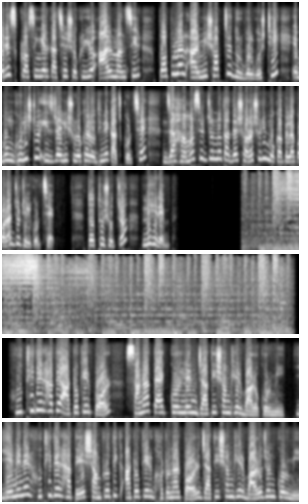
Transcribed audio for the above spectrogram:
এরেস ক্রসিংয়ের কাছে সক্রিয় আল মানসির পপুলার আর্মি সবচেয়ে দুর্বল গোষ্ঠী এবং ঘনিষ্ঠ ইসরায়েলি সুরক্ষার অধীনে কাজ করছে, যা হামাসের জন্য তাদের সরাসরি মোকাবেলা করা জটিল করছে। তথ্যসূত্র মেহরেব। হুথিদের হাতে আটকের পর সানা ত্যাগ করলেন জাতিসংঘের বারো কর্মী। ইয়েমেনের হুথিদের হাতে সাম্প্রতিক আটকের ঘটনার পর জাতিসংঘের বারো জন কর্মী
